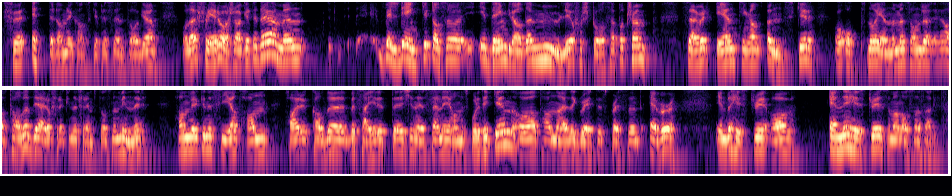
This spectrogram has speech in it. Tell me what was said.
før etter det amerikanske presidentvalget. Og det er flere årsaker til det, men veldig enkelt, altså I den grad det er mulig å forstå seg på Trump, så er det vel én ting han ønsker å oppnå gjennom en sånn avtale, det er å kunne fremstå som en vinner. Han vil kunne si at han har det, beseiret eh, kineserne i handelspolitikken, og at han er the greatest president ever in the history of any history, som han også har sagt.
